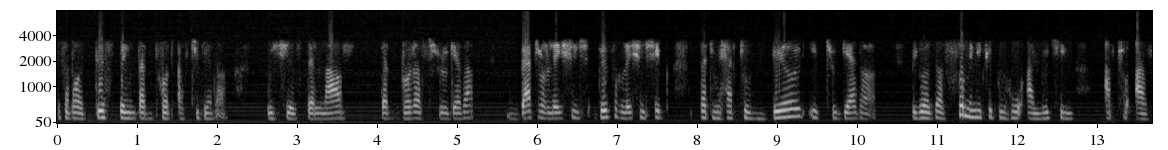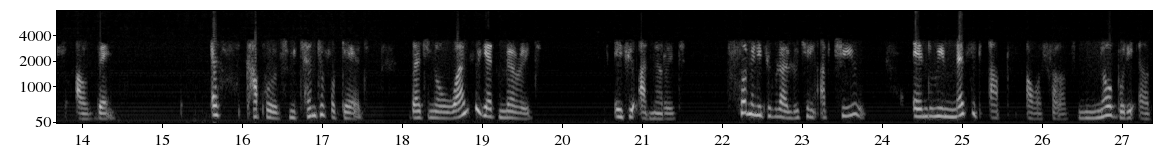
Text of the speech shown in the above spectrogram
it's about this thing that brought us together, which is the love that brought us together, that relationship, this relationship that we have to build it together because there are so many people who are looking up to us out there. As couples, we tend to forget that, you know, once you get married, if you are married, so many people are looking up to you. And we mess it up ourselves, nobody else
